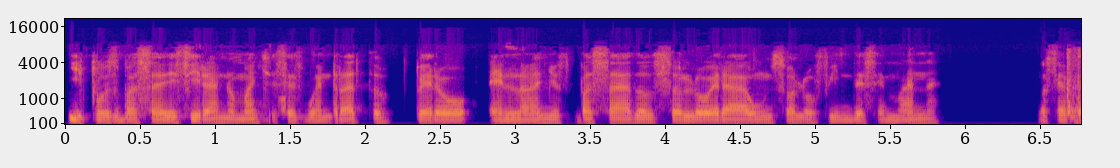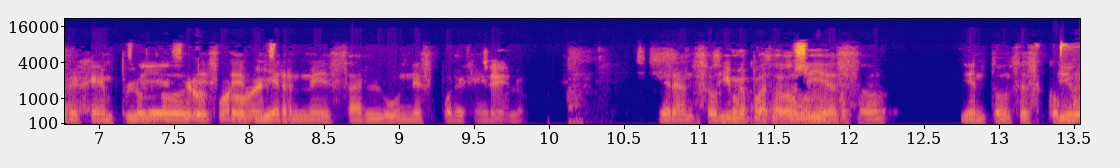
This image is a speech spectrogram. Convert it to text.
Y pues vas a decir, ah, no manches, es buen rato. Pero en los años pasados solo era un solo fin de semana. O sea, por ejemplo, Sí, de este viernes al lunes, por ejemplo. Eran solo Sí, me cuatro pasado, me días. pasado. Y entonces, como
